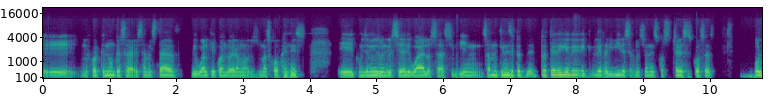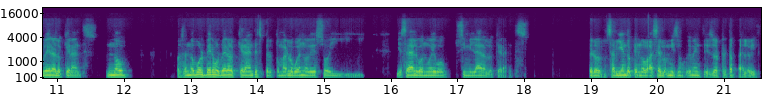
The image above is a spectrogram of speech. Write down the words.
eh, mejor que nunca esa, esa, amistad, igual que cuando éramos más jóvenes, eh, con mis amigos de la universidad igual, o sea, si bien, o sea, ¿me entiendes? Traté de, de, revivir esas relaciones, cosechar esas cosas, volver a lo que era antes. No, o sea, no volver, volver a lo que era antes, pero tomar lo bueno de eso y, y hacer algo nuevo, similar a lo que era antes. Pero sabiendo que no va a ser lo mismo, obviamente, es otra etapa de la vida.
